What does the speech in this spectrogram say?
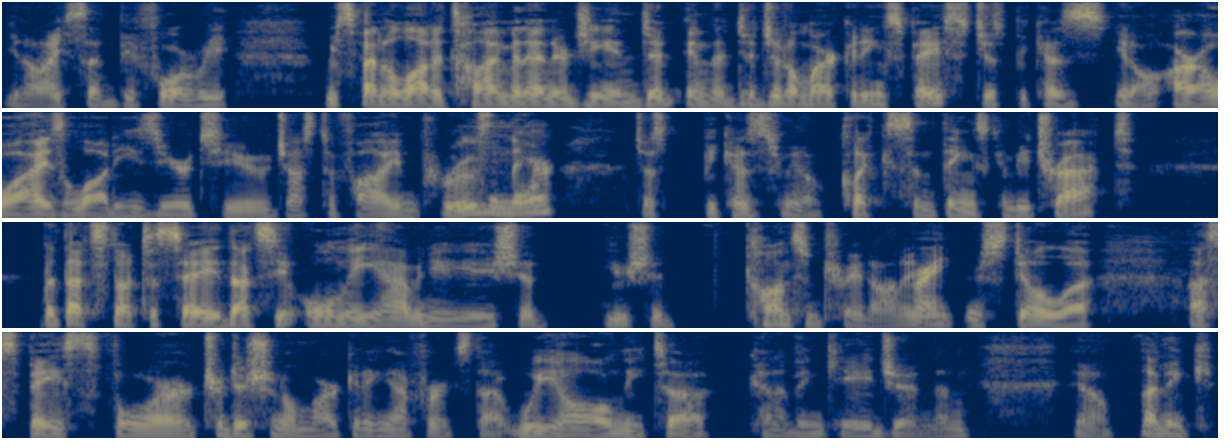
you know, I said before, we, we spend a lot of time and energy in, di- in the digital marketing space just because, you know, ROI is a lot easier to justify and prove in there just because, you know, clicks and things can be tracked. But that's not to say that's the only avenue you should, you should concentrate on. I right. think there's still a, a space for traditional marketing efforts that we all need to kind of engage in. And, you know, I think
